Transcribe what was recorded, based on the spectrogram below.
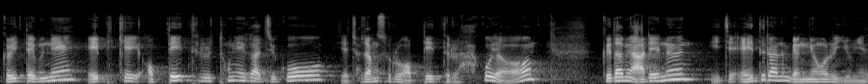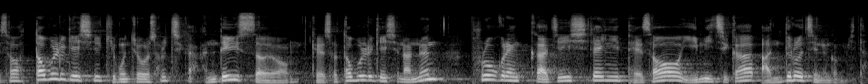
그렇기 때문에 apk 업데이트를 통해 가지고 저장소를 업데이트를 하고요. 그 다음에 아래는 이제 add라는 명령어를 이용해서 wget이 기본적으로 설치가 안 돼 있어요. 그래서 wget이라는 프로그램까지 실행이 돼서 이미지가 만들어지는 겁니다.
